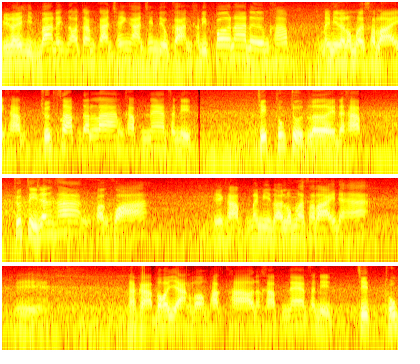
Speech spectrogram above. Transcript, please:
มีรอยหินบ้างเล็กน้อยตามการใช้งานเช่นเดียวกันคาลิปเปอร์หน้าเดิมครับไม่มีรอยล้มรอยสไลด์ครับชุดซับด้านล่างครับแนบสนิทชิดทุกจุดเลยนะครับ ชุดสีด้านข้างฝั่งขวานี่ครับไม่มีรอยล้มรอยสไลด์นะฮะนี่นะครับแล้วก็ยางรองพักเท้านะครับ แนบสนิทชิดทุก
